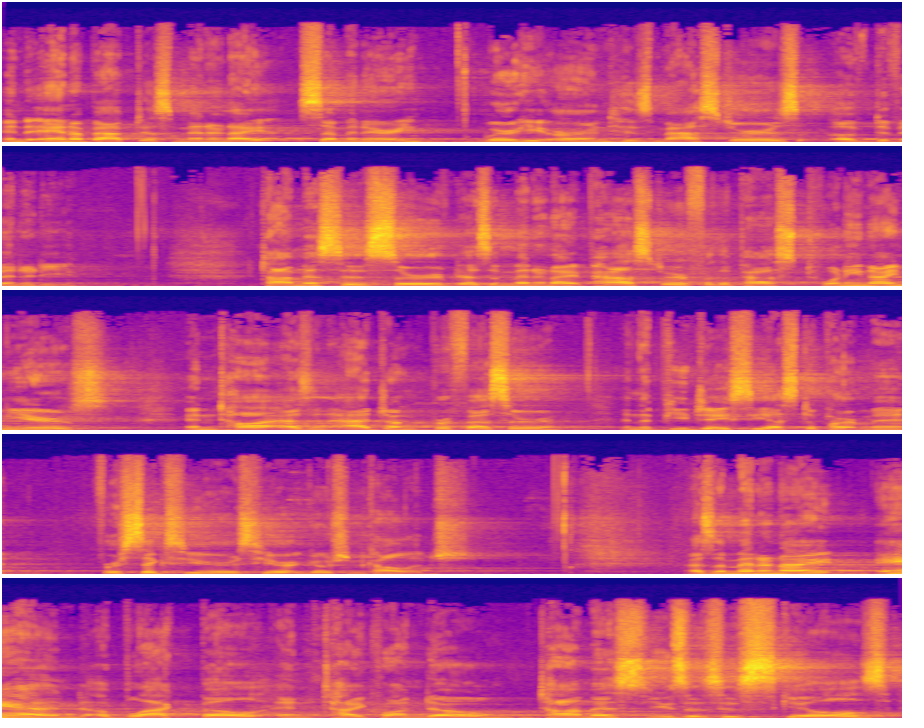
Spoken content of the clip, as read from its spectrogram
and Anabaptist Mennonite Seminary, where he earned his Master's of Divinity. Thomas has served as a Mennonite pastor for the past 29 years and taught as an adjunct professor in the PJCS department for six years here at Goshen College. As a Mennonite and a black belt in Taekwondo, Thomas uses his skills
